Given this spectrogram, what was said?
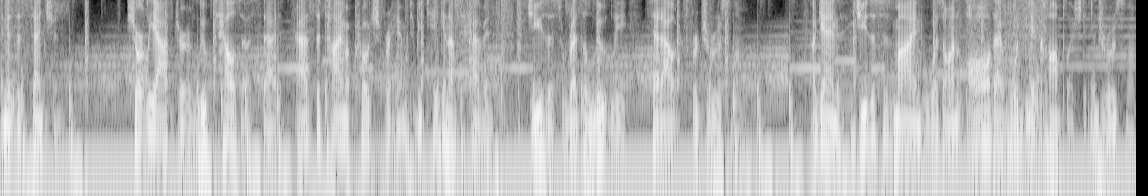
and his ascension. Shortly after, Luke tells us that as the time approached for him to be taken up to heaven, Jesus resolutely set out for Jerusalem. Again, Jesus' mind was on all that would be accomplished in Jerusalem.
